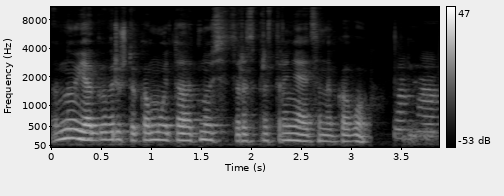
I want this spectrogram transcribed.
Ну, я говорю, что кому это относится, распространяется на кого. Мгм.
